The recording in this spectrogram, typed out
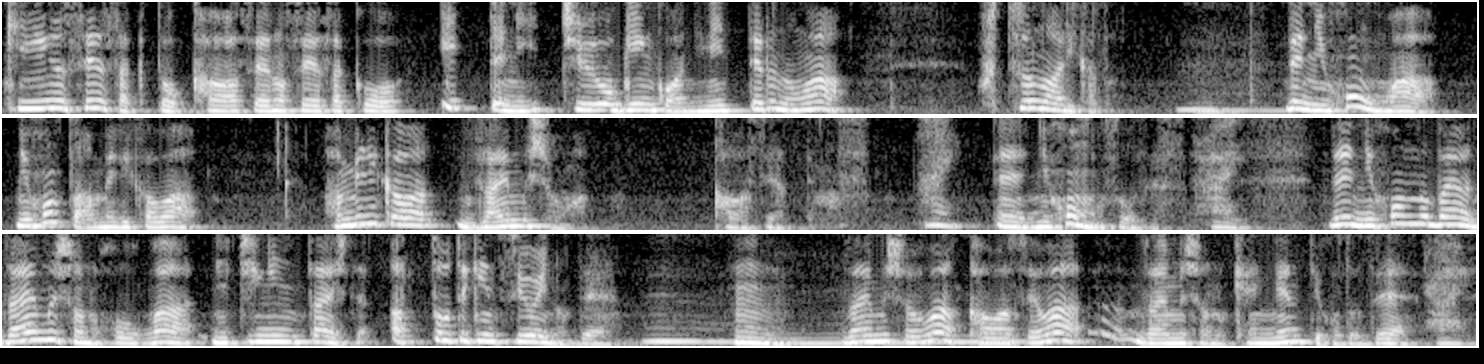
金融政策と為替の政策を一手に中央銀行が握ってるのが普通のあり方。で日本は日本とアメリカはアメリカは財務省が為替やってます、はい。えー、日本もそうです、はい、で日本の場合は財務省の方が日銀に対して圧倒的に強いので、うん、財務省は為替は財務省の権限ということで、はい。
